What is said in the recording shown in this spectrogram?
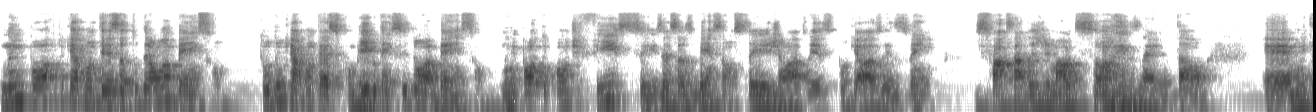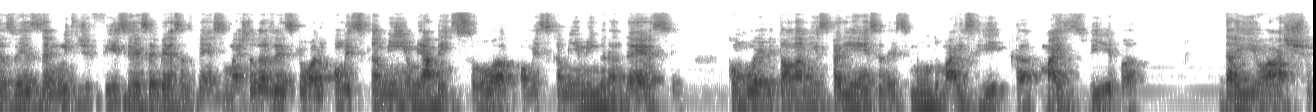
não importa o que aconteça, tudo é uma bênção. Tudo o que acontece comigo tem sido uma bênção. Não importa o quão difíceis essas bênçãos sejam, às vezes, porque elas às vezes vêm disfarçadas de maldições, né? Então, é, muitas vezes é muito difícil receber essas bênçãos, mas todas as vezes que eu olho como esse caminho me abençoa, como esse caminho me engrandece, como ele torna a minha experiência nesse mundo mais rica, mais viva, daí eu acho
